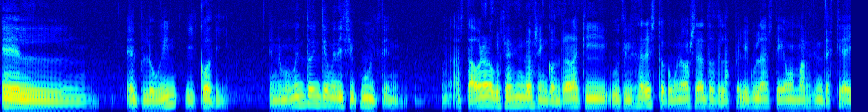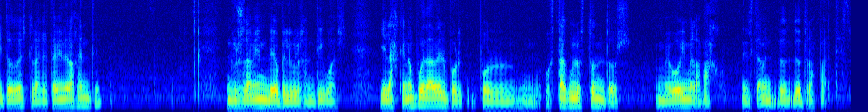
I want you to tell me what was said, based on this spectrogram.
el, el plugin y Kodi. En el momento en que me dificulten, hasta ahora lo que estoy haciendo es encontrar aquí, utilizar esto como una base de datos de las películas, digamos, más recientes que hay, todo esto, las que está viendo la gente. Incluso también veo películas antiguas y las que no pueda ver por, por obstáculos tontos, me voy y me las bajo directamente de, otras partes,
